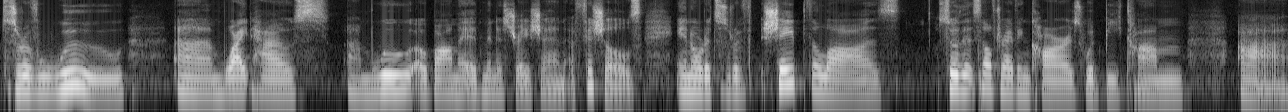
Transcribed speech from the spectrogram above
to sort of woo um, White House um, woo Obama administration officials in order to sort of shape the laws so that self-driving cars would become uh,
